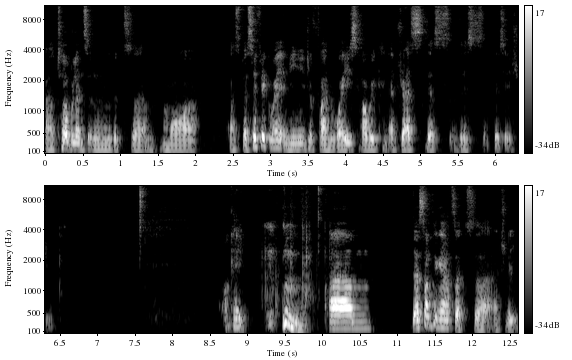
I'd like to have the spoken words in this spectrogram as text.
uh, turbulence a little bit um, more a specific way, and you need to find ways how we can address this this this issue. Okay, um, there's something else that uh, actually,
